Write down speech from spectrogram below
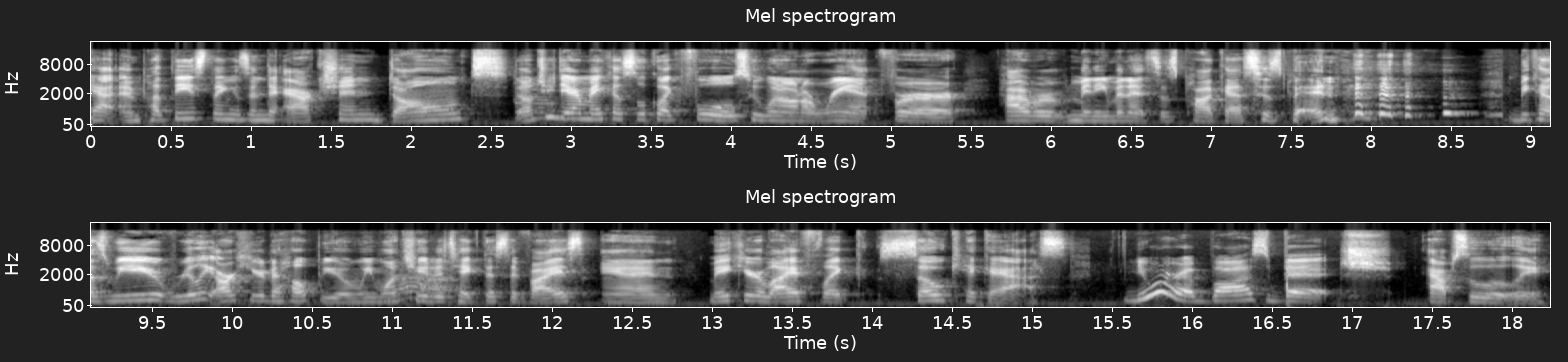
Yeah, and put these things into action. Don't don't you dare make us look like fools who went on a rant for however many minutes this podcast has been. because we really are here to help you and we want yeah. you to take this advice and make your life like so kick ass. You are a boss bitch. Absolutely.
